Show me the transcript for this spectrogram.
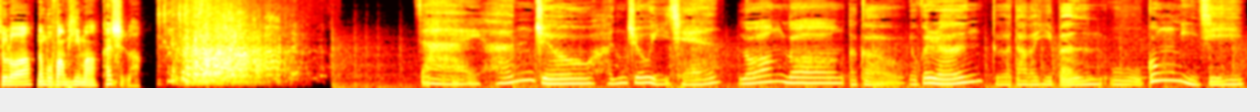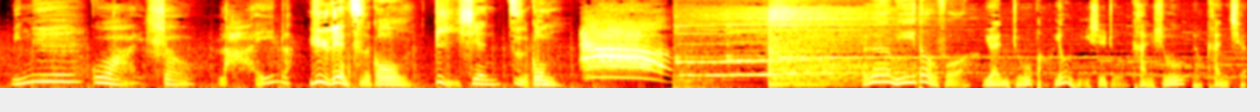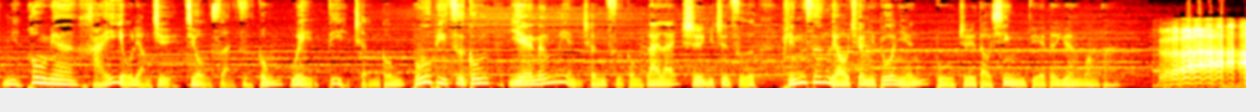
修罗能不放屁吗？开始了。在很久很久以前，long long ago，有个人得到了一本武功秘籍，名曰《怪兽来了》。欲练此功，必先自宫。阿弥豆腐，愿主保佑你，施主。看书要看全面，后面还有两句：就算自宫，未必成功；不必自宫，也能练成此功。来来，事已至此，贫僧了却你多年不知道性别的愿望吧。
